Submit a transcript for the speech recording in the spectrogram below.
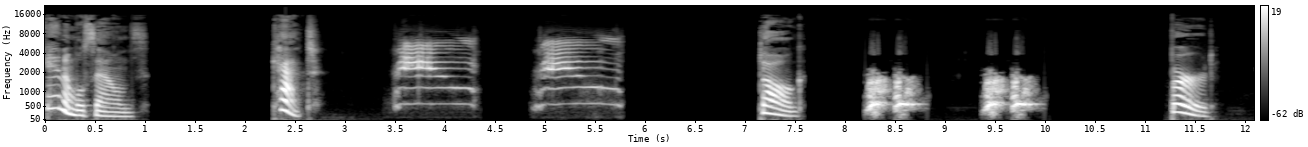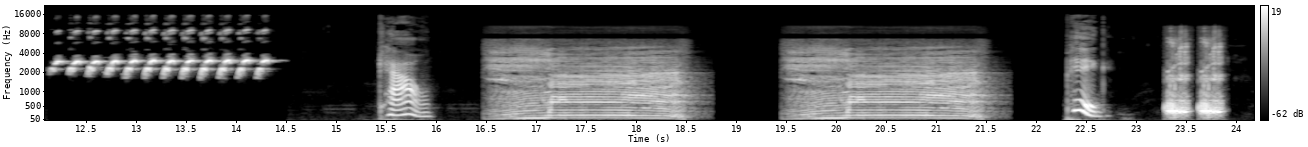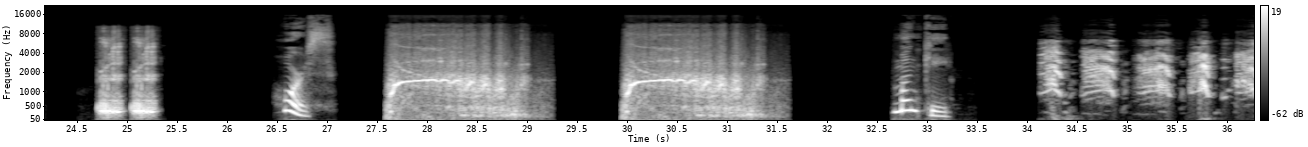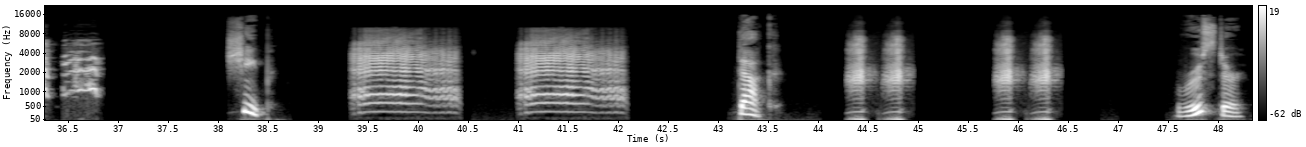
Animal sounds. Cat. Dog. Bird. Cow. Pig. Horse. Sheep. Duck. Rooster.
